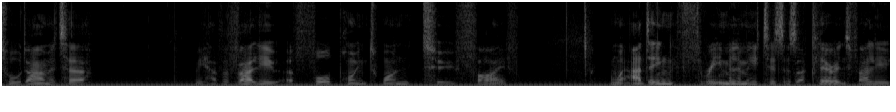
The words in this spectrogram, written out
tool diameter we have a value of 4.125 and we're adding 3 millimeters as our clearance value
